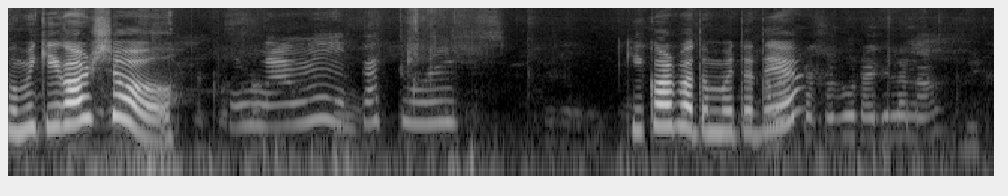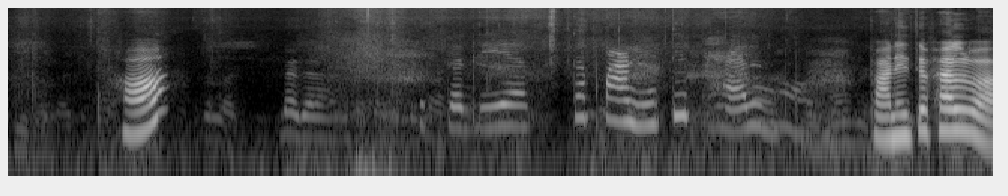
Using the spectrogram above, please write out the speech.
তুমি কি করছ? কি করবা তুমি ওইটা দিয়ে? হ্যাঁ? পানিতে ফেলবা?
